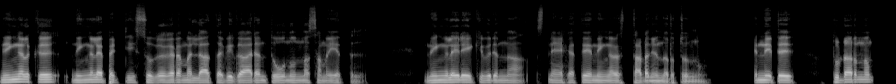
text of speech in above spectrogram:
നിങ്ങൾക്ക് നിങ്ങളെപ്പറ്റി സുഖകരമല്ലാത്ത വികാരം തോന്നുന്ന സമയത്ത് നിങ്ങളിലേക്ക് വരുന്ന സ്നേഹത്തെ നിങ്ങൾ തടഞ്ഞു നിർത്തുന്നു. എന്നിട്ട് തുടർന്നും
